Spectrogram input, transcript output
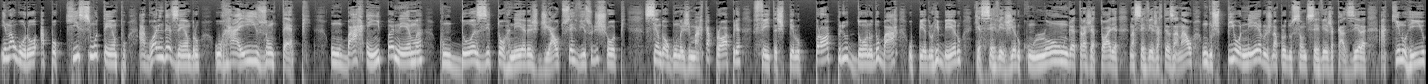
Inaugurou há pouquíssimo tempo, agora em dezembro, o Raiz on Tap, um bar em Ipanema com 12 torneiras de autosserviço de chopp, sendo algumas de marca própria, feitas pelo próprio dono do bar, o Pedro Ribeiro, que é cervejeiro com longa trajetória na cerveja artesanal, um dos pioneiros na produção de cerveja caseira aqui no Rio,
